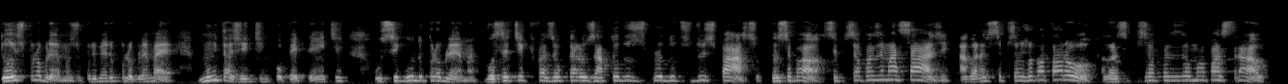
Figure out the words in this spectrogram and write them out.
dois problemas. O primeiro problema é muita gente incompetente. O segundo problema, você tinha que fazer o cara usar todos os produtos do espaço. Então você fala, ó, você precisa fazer massagem, agora você precisa jogar tarô, agora você precisa fazer uma pastral,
